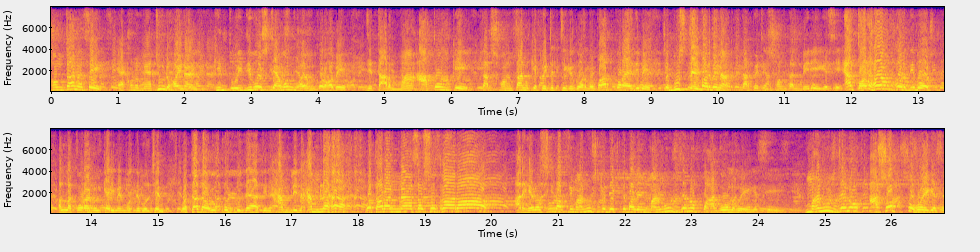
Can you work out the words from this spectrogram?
সন্তান আছে, এখনও ম্যাচুর হয় নাই। কিন্তু ওই দিবস এমন ভয়ঙ্কর হবে যে তার মা আতঙ্কে তার সন্তানকে পেটের থেকে গর্ভপাত করায় দিবে, সে বুঝতেই পারবে না তার পেটের সন্তান বেরিয়ে গেছে। এত ভয়ঙ্কর দিবস। আল্লাহ কোরআনুল কারীমের মধ্যে বলছেন ওয়াতাদাউ কুল্লু যাতিন হামলিন ওয়া আর হে রাসূল, আপনি মানুষকে দেখতে পাবেন, মানুষ যেন পাগল হয়ে গেছে, মানুষ যেন আসক্ত হয়ে গেছে,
